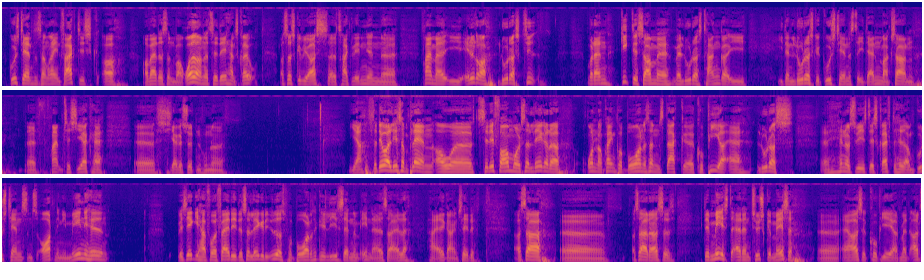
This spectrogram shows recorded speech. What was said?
gudstjenesten sådan rent faktisk, og, og hvad der sådan var rødderne til det, han skrev. Og så skal vi også øh, trække linjen øh, fremad i ældre luthersk tid. Hvordan gik det så med, med Luthers tanker i, i den lutherske gudstjeneste i Danmark, sådan øh, frem til cirka, øh, cirka 1700? Ja, så det var ligesom planen, og øh, til det formål, så ligger der rundt omkring på bordene sådan en stak øh, kopier af Luthers øh, henholdsvis det skrift, der hedder om gudstjenestens ordning i menigheden. Hvis ikke I har fået fat i det, så ligger de yderst på bordet, så kan I lige sende dem ind, så alle har adgang til det. Og så, øh, og så er der også det meste af den tyske messe øh, er også kopieret, men, og,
